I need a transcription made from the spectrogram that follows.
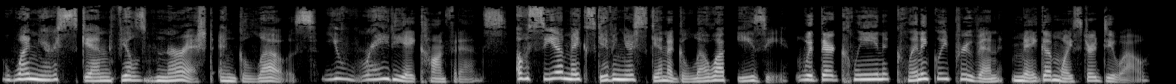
When your skin feels nourished and glows, you radiate confidence. Osea makes giving your skin a glow up easy with their clean, clinically proven Mega Moisture Duo.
